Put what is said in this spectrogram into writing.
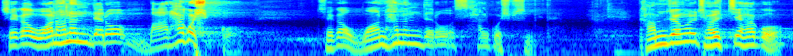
제가 원하는 대로 말하고 싶고, 제가 원하는 대로 살고 싶습니다. 감정을 절제하고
